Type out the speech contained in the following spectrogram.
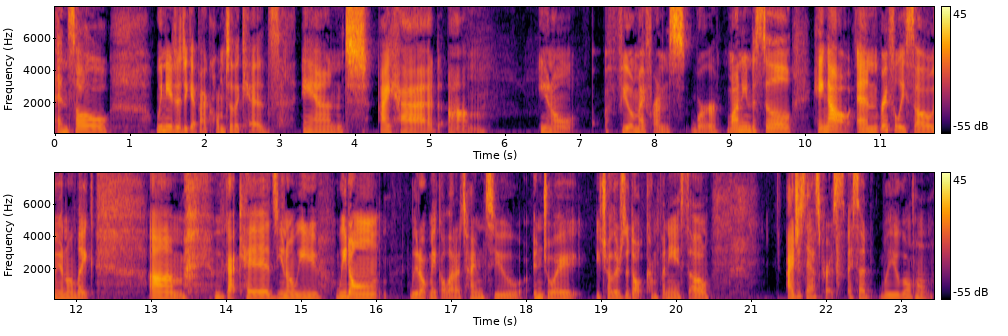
And so we needed to get back home to the kids. And I had, um, you know, a few of my friends were wanting to still hang out, and rightfully so. You know, like um, we've got kids. You know, we we don't we don't make a lot of time to enjoy each other's adult company. So I just asked Chris. I said, "Will you go home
